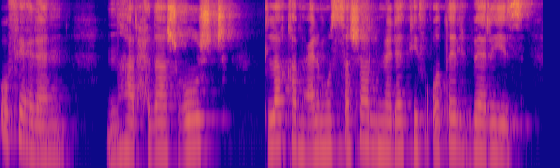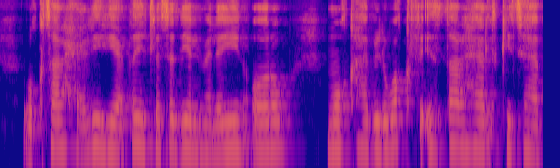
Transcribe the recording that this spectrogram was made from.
وفعلا نهار 11 غشت تلاقى مع المستشار الملكي في أوتيل في باريس واقترح عليه يعطيه ثلاثة ديال الملايين أورو مقابل وقف إصدار هذا الكتاب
